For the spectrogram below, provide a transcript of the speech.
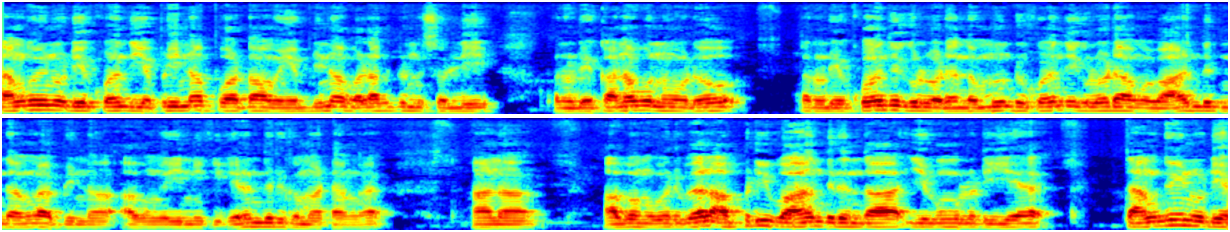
தங்கையினுடைய குழந்தை எப்படின்னா போட்டோம் அவன் எப்படின்னா வளர்க்கணும்னு சொல்லி தன்னுடைய கணவனோடோ தன்னுடைய குழந்தைகளோட அந்த மூன்று குழந்தைகளோட அவங்க வாழ்ந்திருந்தாங்க அப்படின்னா அவங்க இன்னைக்கு இறந்திருக்க மாட்டாங்க. ஆனால் அவங்க ஒருவேளை அப்படி வாழ்ந்திருந்தா இவங்களுடைய தங்கையினுடைய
